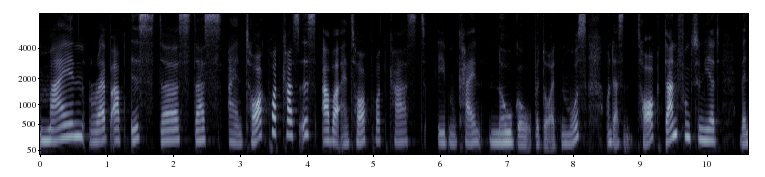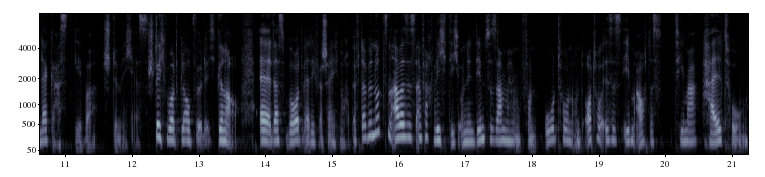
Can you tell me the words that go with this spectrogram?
Mein Wrap-up ist, dass das ein Talk-Podcast ist, aber ein Talk-Podcast eben kein No-Go bedeuten muss und dass ein Talk dann funktioniert, wenn der Gastgeber stimmig ist. Stichwort glaubwürdig. Genau. Äh, das Wort werde ich wahrscheinlich noch öfter benutzen, aber es ist einfach wichtig. Und in dem Zusammenhang von O-Ton und Otto ist es eben auch das Thema Haltung.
